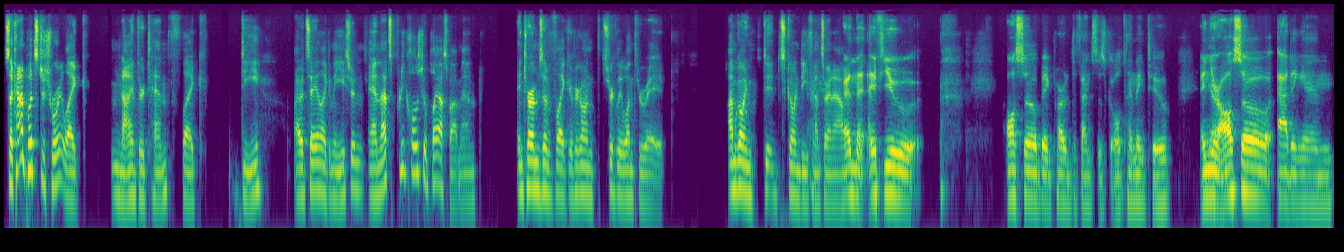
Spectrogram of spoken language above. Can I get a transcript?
So it kind of puts Detroit like ninth or tenth, like D, I would say, like in the Eastern, and that's pretty close to a playoff spot, man. In terms of like if you're going strictly one through eight, I'm going just going defense right now. And the- if you also a big part of defense is goaltending too. And Yeah. you're also adding in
